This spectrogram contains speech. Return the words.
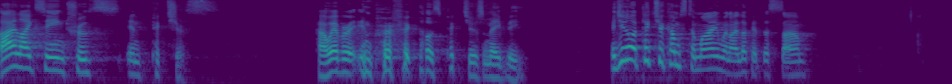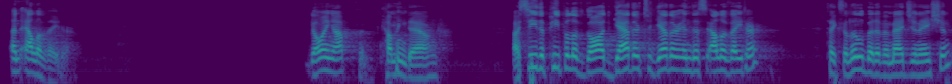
I like seeing truths in pictures, however imperfect those pictures may be. And you know what picture comes to mind when I look at this psalm? An elevator. Going up and coming down. I see the people of God gathered together in this elevator. Takes a little bit of imagination.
